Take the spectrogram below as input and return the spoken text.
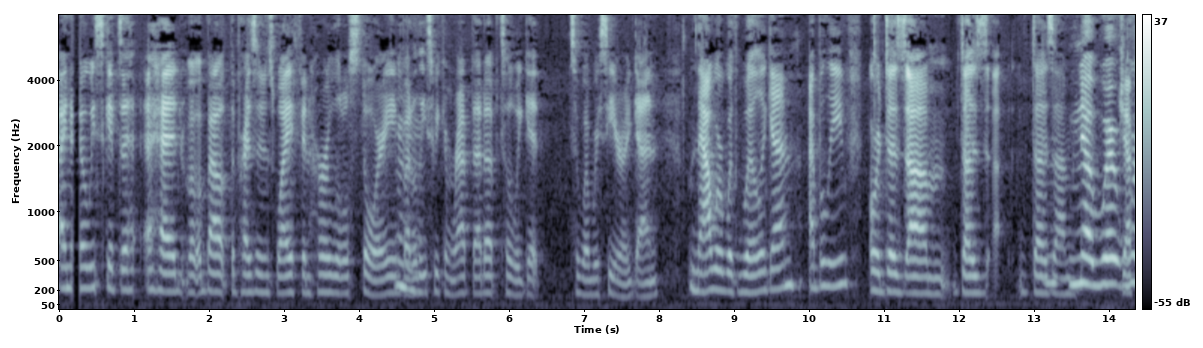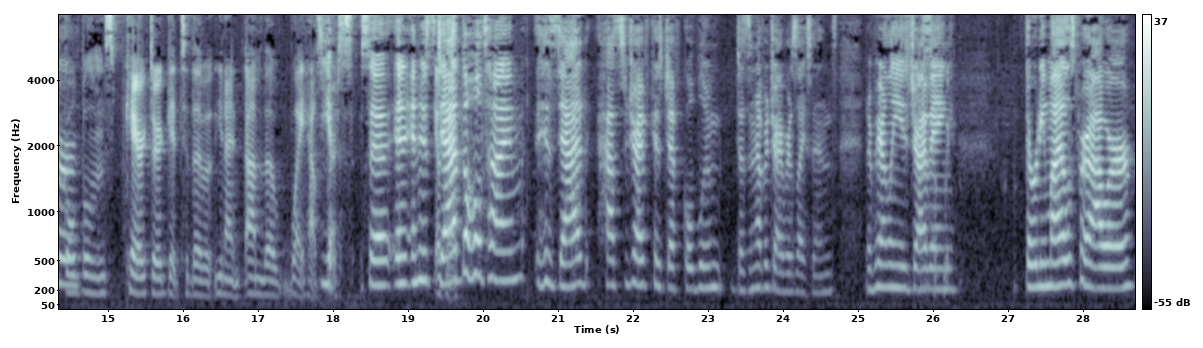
I know we skipped a- ahead about the president's wife and her little story, but at least we can wrap that up till we get to when we see her again. Now we're with Will again, I believe, or does um does does um No, we're Jeff we're Goldblum's character get to the United um the White House first? yes. So and, and his dad the whole time, his dad has to drive because Jeff Goldblum doesn't have a driver's license, and apparently he's driving thirty miles per hour.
